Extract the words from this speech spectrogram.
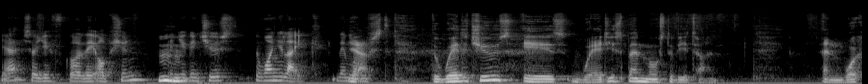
Yeah, so you've got the option, and hmm. you can choose the one you like the Yeah. most. The way to choose is where do you spend most of your time, and what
